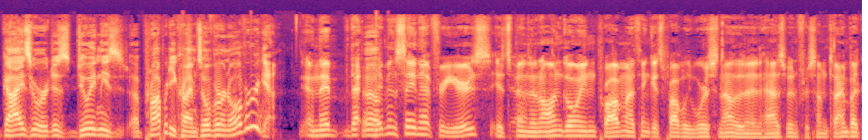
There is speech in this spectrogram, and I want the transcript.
guys who are just doing these uh, property crimes over and over again. And they've that, they've been saying that for years. It's been an ongoing problem. I think it's probably worse now than it has been for some time. But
